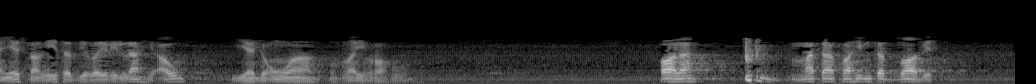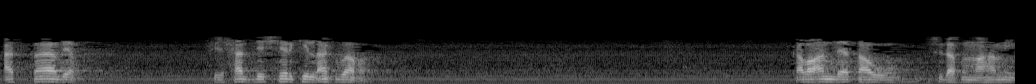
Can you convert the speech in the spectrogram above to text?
أن يستغيث بغير الله أو يدعو غيره. قال متى فهمت الضابط السابق في حد الشرك الأكبر؟ Kalau Anda tahu sudah memahami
